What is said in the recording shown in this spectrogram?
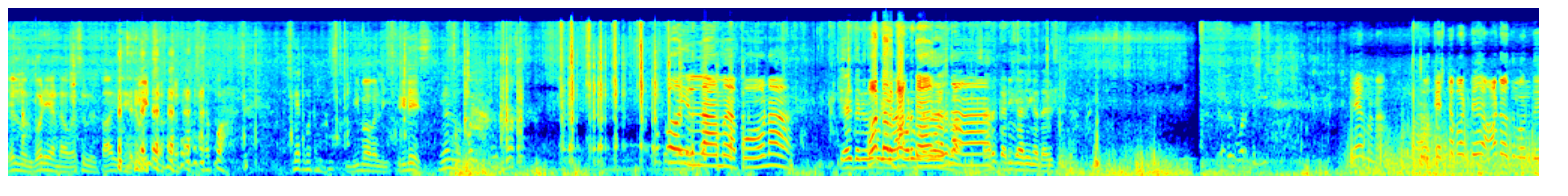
ஏழ்நூறு கோடி அண்ணா வசூல் பாதி எப்பா? நேற்று மட்டும்? தீபாவளி த்ரீ டேஸ் ஏழ்நூறு கோடி ஓ இல்லாம போனா. சரக்கு அடிக்காதீங்க தயவு செய்து ஏமண்ணா இவ்வளோ கஷ்டப்பட்டு ஆட்டோ எடுத்துன்னு வந்து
